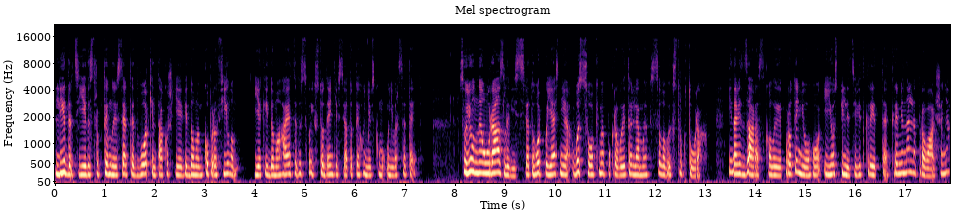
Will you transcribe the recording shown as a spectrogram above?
Лідер цієї деструктивної секти Дворкін також є відомим копрофілом, який домагається до своїх студентів в Свято-Тихонівському університеті. Свою неуразливість Святогор пояснює високими покровителями в силових структурах. І навіть зараз, коли проти нього і його спільниці відкрите кримінальне провадження,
